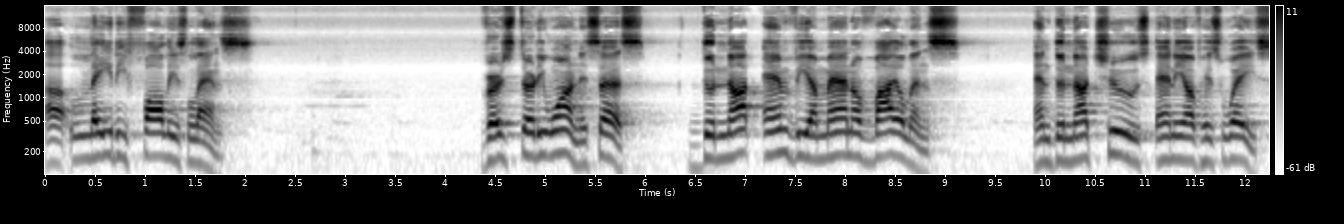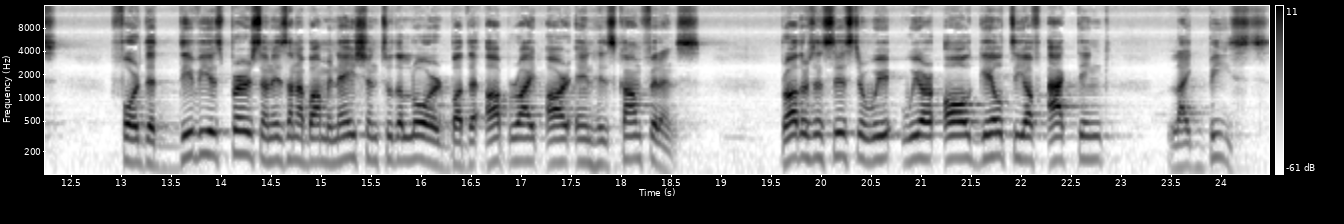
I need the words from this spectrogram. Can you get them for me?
uh, Lady Folly's lens. Verse 31, it says, Do not envy a man of violence, and do not choose any of his ways. For the devious person is an abomination to the Lord, but the upright are in his confidence. Brothers and sisters, we, we are all guilty of acting like beasts.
